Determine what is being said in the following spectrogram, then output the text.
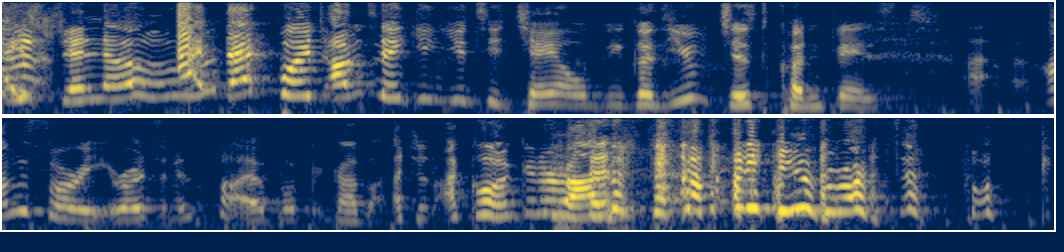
Guys, jello. At that point, I'm taking you to jail because you've just confessed. I, I'm sorry, you wrote an entire book, guys. I just I can't get around the fact that he wrote a book.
